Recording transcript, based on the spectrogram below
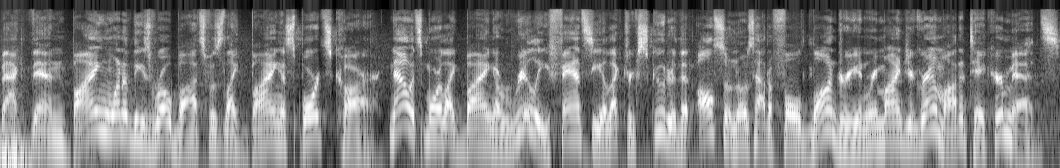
Back then, buying one of these robots was like buying a sports car. Now it's more like buying a really fancy electric scooter that also knows how to fold laundry and remind your grandma to take her meds.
